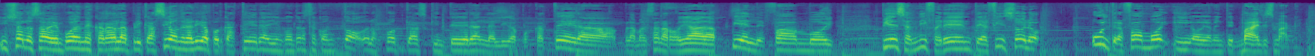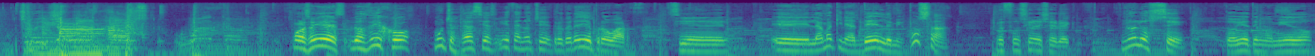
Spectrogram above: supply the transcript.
Y ya lo saben, pueden descargar la aplicación de la Liga Podcastera y encontrarse con todos los podcasts que integran la Liga Podcastera, La Manzana Rodeada, Piel de Fanboy, Piensan Diferente, al fin solo Ultra Fanboy y obviamente Baile Smack. Bueno, señores, los dejo. Muchas gracias y esta noche trataré de probar si eh, la máquina Dell de mi esposa me funciona el jailbreak. No lo sé, todavía tengo miedo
